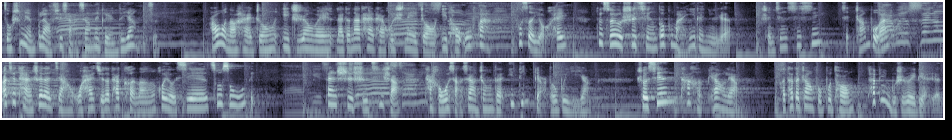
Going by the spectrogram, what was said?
总是免不了去想象那个人的样子。而我脑海中一直认为莱德纳太太会是那种一头乌发、肤色黝黑、对所有事情都不满意的女人，神经兮兮。紧张不安，而且坦率地讲，我还觉得她可能会有些粗俗无礼。但是实际上，她和我想象中的一丁点儿都不一样。首先，她很漂亮，和她的丈夫不同，她并不是瑞典人，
